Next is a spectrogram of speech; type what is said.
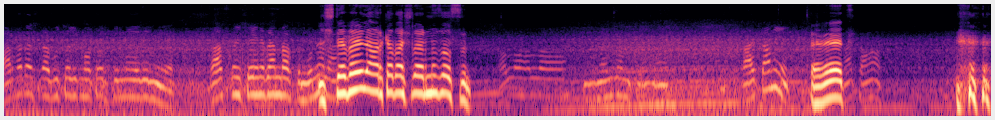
Arkadaşlar bu çocuk motor sürmeyi bilmiyor. Kaskın şeyini ben taktım. Bu ne İşte lan? böyle arkadaşlarınız olsun. Allah Allah. Bilmiyor musun? Kayıtta mıyız? Evet. Ha, tamam.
